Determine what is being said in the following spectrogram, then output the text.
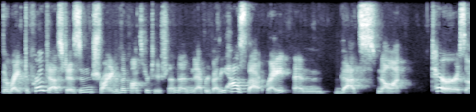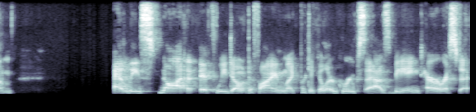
the right to protest is enshrined in the Constitution, and everybody has that right. And that's not terrorism at least not if we don't define like particular groups as being terroristic.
